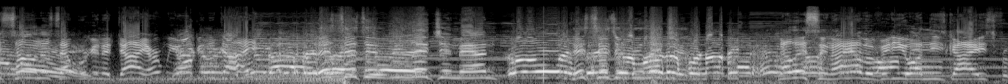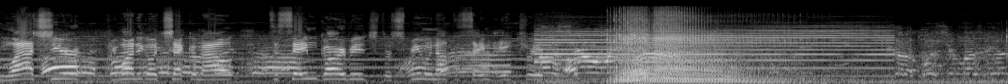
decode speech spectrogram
guys telling us that we're gonna die. Aren't we all gonna die? This isn't religion, man. This isn't religion. Now listen, I have a video on these guys from last year. If you want to go check them out, it's the same garbage. They're spewing out the same hatred. You got a question, lesbian?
